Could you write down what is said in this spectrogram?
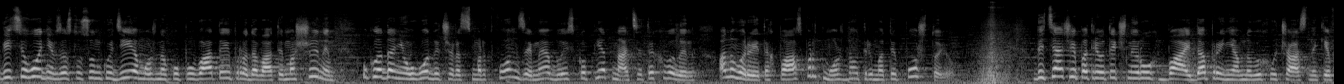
Від сьогодні в застосунку Дія можна купувати і продавати машини. Укладання угоди через смартфон займе близько 15 хвилин, а номери і техпаспорт можна отримати поштою. Дитячий патріотичний рух Байда прийняв нових учасників.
